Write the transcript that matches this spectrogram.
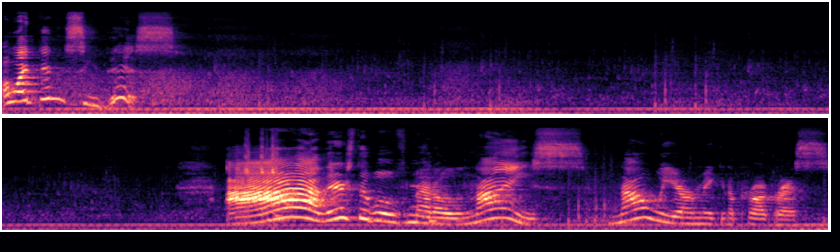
Oh, I didn't see this. Ah, there's the wolf medal. Nice. Now we are making a progress.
